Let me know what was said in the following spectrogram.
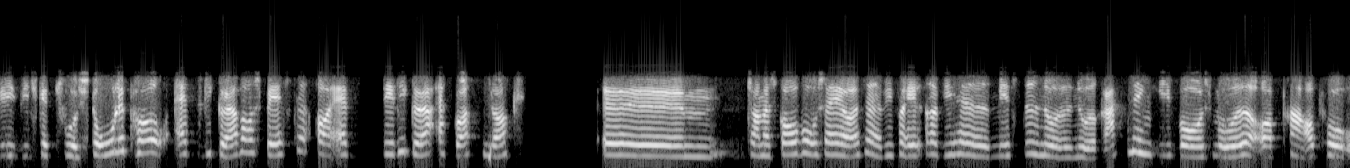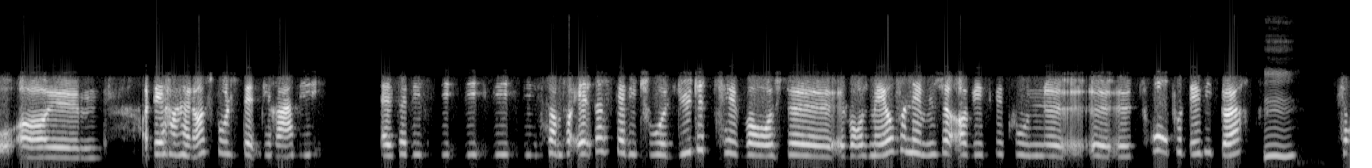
vi, vi skal turde stole på, at vi gør vores bedste, og at det, vi gør, er godt nok. Øh, Thomas Skovbo sagde også, at vi forældre vi havde mistet noget, noget retning i vores måde at opdrage på, og, øh, og det har han også fuldstændig ret i. Altså, vi, vi, vi, vi, som forældre skal vi turde lytte til vores, øh, vores mavefornemmelse, og vi skal kunne øh, øh, øh tro på det, vi gør. Mm. Så,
